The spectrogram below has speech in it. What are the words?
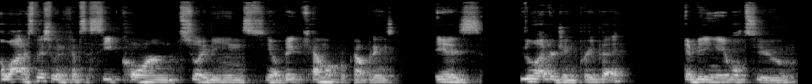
a lot, especially when it comes to seed corn, soybeans, you know, big chemical companies, is leveraging prepay and being able to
